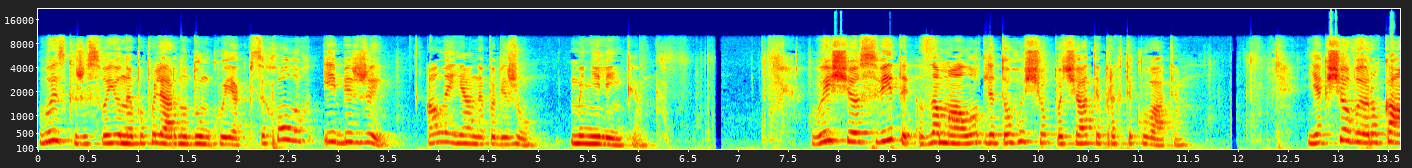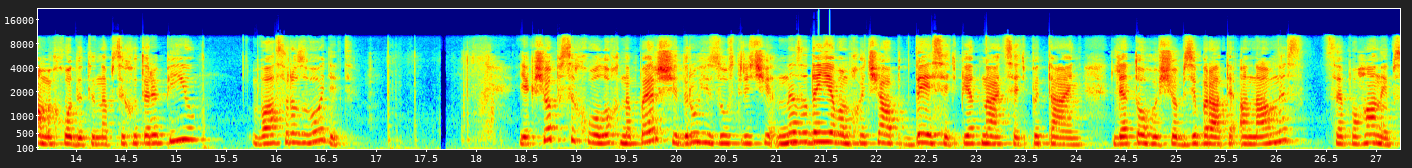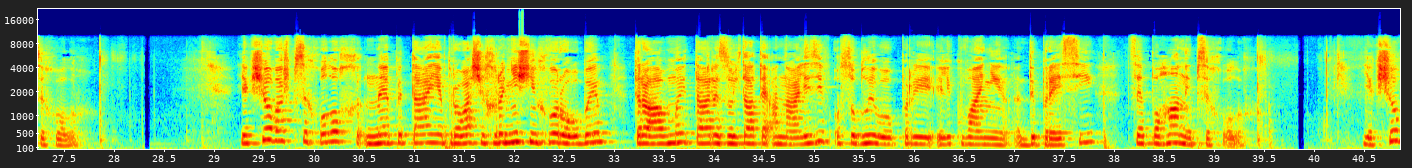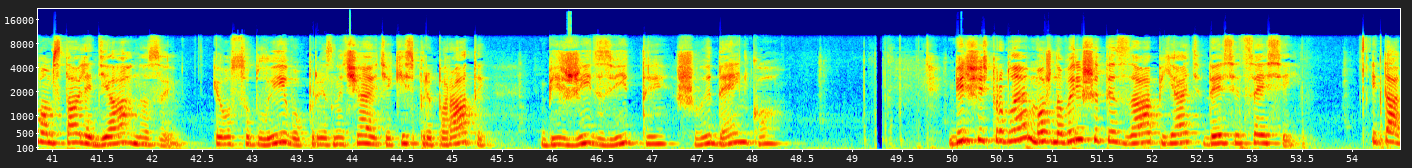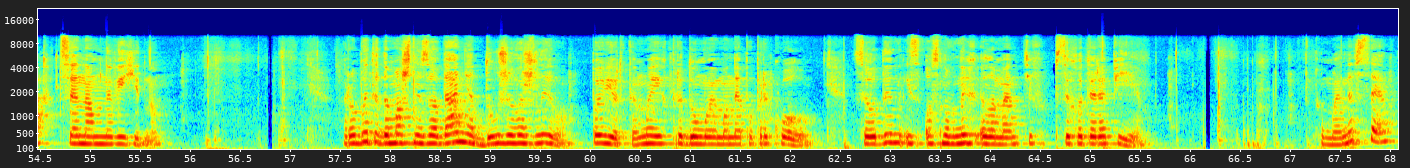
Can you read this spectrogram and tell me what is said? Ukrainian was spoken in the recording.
Вискажи свою непопулярну думку як психолог і біжи. Але я не побіжу. Мені ліньки. Вищої освіти замало для того, щоб почати практикувати. Якщо ви роками ходите на психотерапію, вас розводять. Якщо психолог на першій другій зустрічі не задає вам хоча б 10-15 питань для того, щоб зібрати анамнез, це поганий психолог. Якщо ваш психолог не питає про ваші хронічні хвороби, травми та результати аналізів, особливо при лікуванні депресії, це поганий психолог. Якщо вам ставлять діагнози і особливо призначають якісь препарати, біжіть звідти швиденько. Більшість проблем можна вирішити за 5-10 сесій. І так, це нам не вигідно. Робити домашні завдання дуже важливо. Повірте, ми їх придумуємо не по приколу. Це один із основних елементів психотерапії. У мене все.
